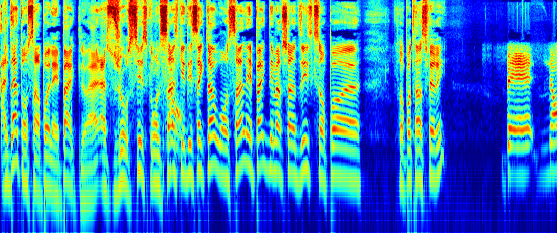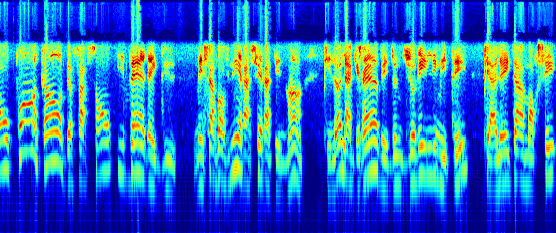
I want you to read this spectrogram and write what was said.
à, date, on sent pas l'impact. À, ce jour-ci, est-ce qu'on le sent? Est-ce qu'il y a des secteurs où on sent l'impact des marchandises qui sont pas euh, qui sont pas transférées? Ben non, pas encore de façon hyper aiguë, mais ça va venir assez rapidement. Puis là, la grève est d'une durée limitée, puis elle a été amorcée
